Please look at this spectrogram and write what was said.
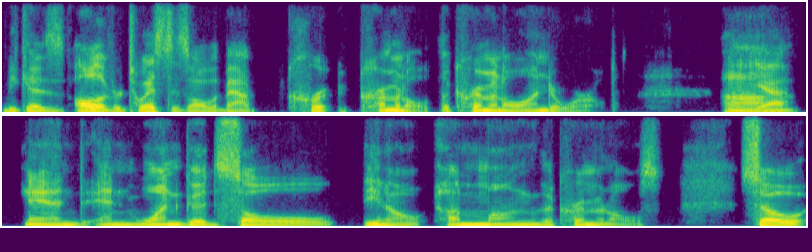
because Oliver Twist is all about cr- criminal, the criminal underworld. Um, Yeah. and and one good soul, you know, among the criminals. So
